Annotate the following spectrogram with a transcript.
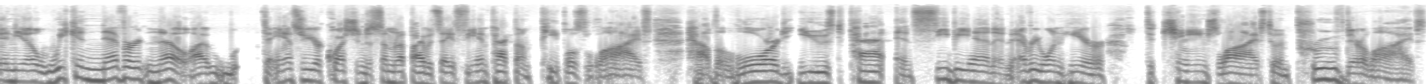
And you know, we can never know. I, to answer your question, to sum it up, I would say it's the impact on people's lives, how the Lord used Pat and CBN and everyone here to change lives, to improve their lives,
